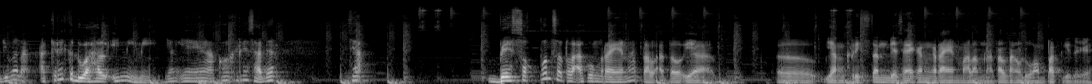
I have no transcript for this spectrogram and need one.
gimana? Akhirnya kedua hal ini nih yang yang aku akhirnya sadar ya besok pun setelah aku ngerayain Natal atau ya uh, yang Kristen biasanya kan ngerayain malam Natal tanggal 24 gitu ya.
